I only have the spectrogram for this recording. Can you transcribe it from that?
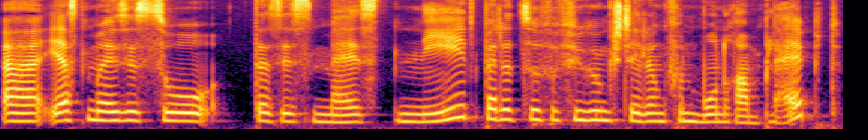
Äh, erstmal ist es so, dass es meist nicht bei der Zurverfügungstellung von Wohnraum bleibt,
